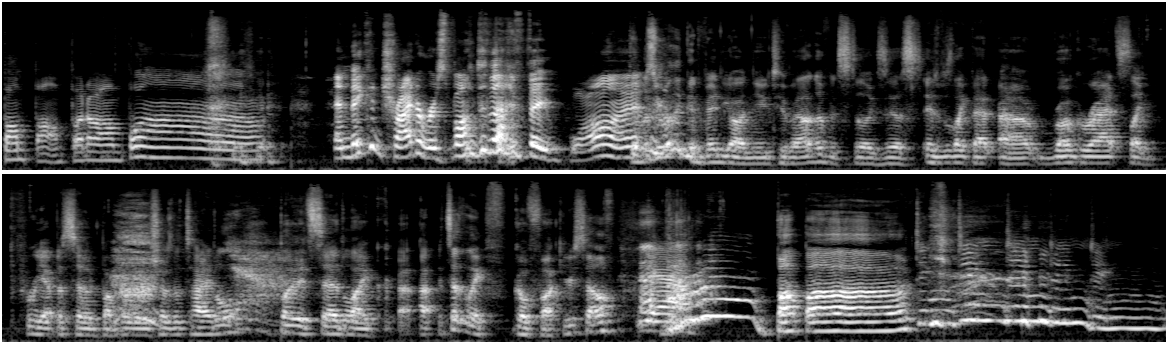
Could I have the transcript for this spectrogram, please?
Bum bum ba dum bum. And they can try to respond to that if they want. It was a really good video on YouTube. I don't know if it still exists. It was like that uh, Rugrats like pre-episode bumper where it shows the title, but it said like uh, it said like "Go fuck yourself." Yeah. Ba ba ding ding ding ding ding.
